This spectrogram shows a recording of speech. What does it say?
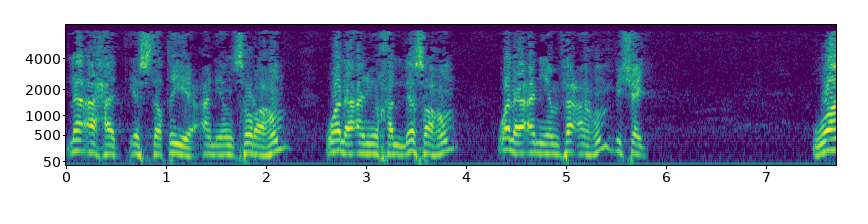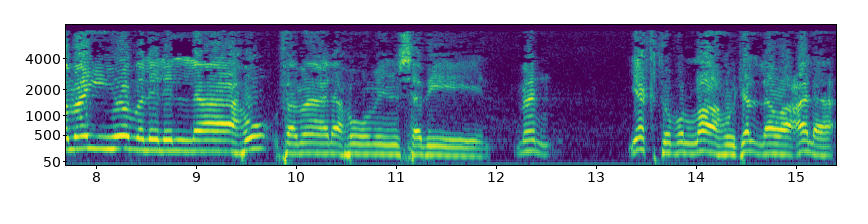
لا أحد يستطيع أن ينصرهم ولا أن يخلصهم ولا أن ينفعهم بشيء. ومن يضلل الله فما له من سبيل. من يكتب الله جل وعلا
